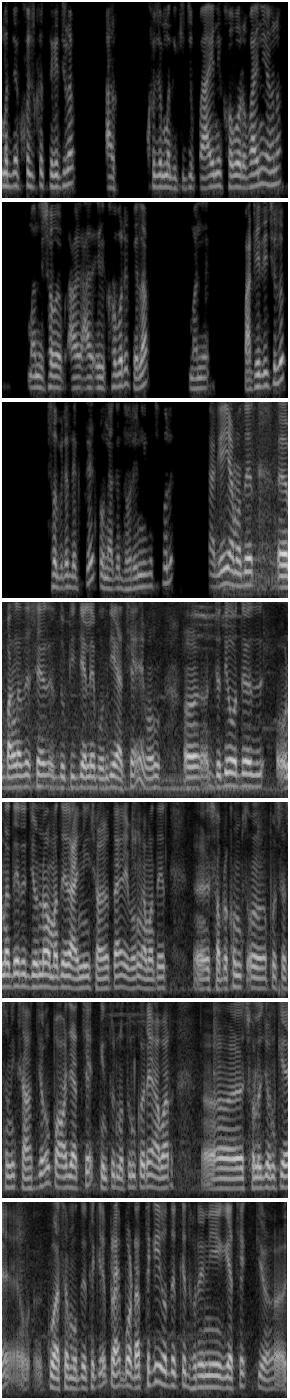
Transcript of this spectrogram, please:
মধ্যে খোঁজ করতে গেছিলাম আর খোঁজের মধ্যে কিছু পাইনি খবরও পাইনি এখনও। মানে সব এই খবরে পেলাম। মানে পাঠিয়ে দিয়েছিল। ছবিটা দেখতে, ওনাকে ধরে নিয়ে গেছে বলে। আগেই আমাদের বাংলাদেশের দুটি জেলে বন্দি আছে এবং যদিও ওদের, ওনাদের জন্য আমাদের আইনি সহায়তা এবং আমাদের সব রকম প্রশাসনিক সাহায্যও পাওয়া যাচ্ছে। কিন্তু নতুন করে আবার ষোলো জনকে কুয়াশার মধ্যে থেকে প্রায় বর্ডার থেকেই ওদেরকে ধরে নিয়ে গেছে।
